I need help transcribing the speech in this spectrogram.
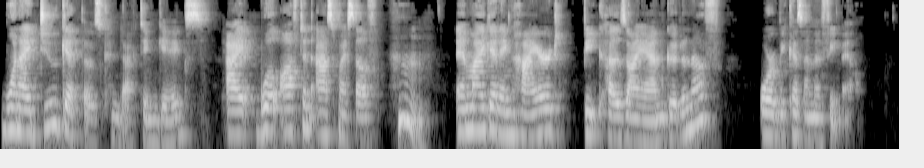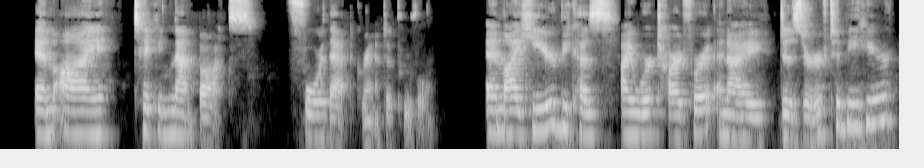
when I do get those conducting gigs, I will often ask myself, hmm, am I getting hired because I am good enough or because I'm a female? Am I ticking that box for that grant approval? Am I here because I worked hard for it and I deserve to be here?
